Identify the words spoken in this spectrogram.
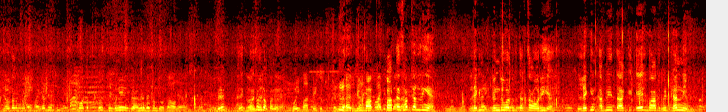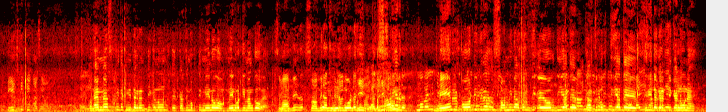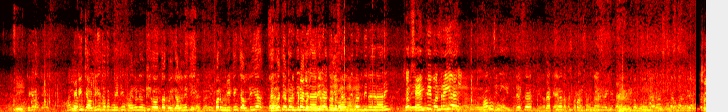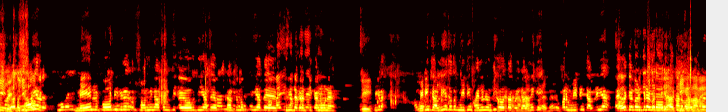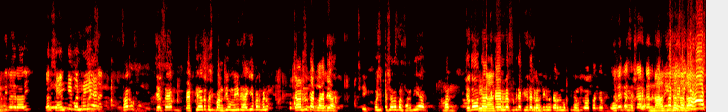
ਜਦੋਂ ਤੱਕ meeting final ਨਹੀਂ ਹੁੰਦੀ ਉਦੋਂ ਤੱਕ ਕੋਈ ਕਿਤਨੀ ਬੈਨਰ ਤੇ ਸਮਝੌਤਾ ਹੋ ਗਿਆ ਵੀਰੇ ਹਜੇ ਕੋਈ ਸਮਝੌਤਾ ਨਹੀਂ ਹੋਇਆ कोई बातें कुछ चल बात बातें सब चल रही हैं लेकिन बिंदु पर चर्चा हो रही है लेकिन अभी तक एक बात भी डन नहीं हुई तेज कितने फंसे हुए हैं ਐਮਐਸਪੀ ਤੇ ਖਰੀਦ ਗਰੰਟੀ ਕਾਨੂੰਨ ਤੇ ਕਰਜ਼ ਮੁਕਤੀ ਮੇਨ ਉਹ ਮੇਨ ਵੱਡੀ ਮੰਗ ਉਹ ਹੈ ਸਵਾਮੀ ਸਵਾਮੀਨਾਥਨ ਦੀ ਰਿਪੋਰਟ ਜੀ ਸਾਰੀਆਂ ਮੇਨ ਰਿਪੋਰਟ ਹੀ ਵੀਰੇ ਸਵਾਮੀਨਾਥਨ ਦੀ ਆਯੋਗ ਦੀ ਹੈ ਤੇ ਕਰਜ਼ ਮੁਕਤੀ ਹੈ ਤੇ ਖਰੀਦ ਗਰੰਟੀ ਕਾਨੂੰਨ ਹੈ ਠੀਕ ਹੈ ਨਾ? ਮੀਟਿੰਗ ਚੱਲ ਰਹੀ ਹੈ ਜਦੋਂ ਮੀਟਿੰਗ ਫਾਈਨਲ ਹੁੰਦੀ ਉਹ ਤਾਂ ਕੋਈ ਗੱਲ ਨਹੀਂ ਜੀ ਪਰ ਮੀਟਿੰਗ ਚੱਲ ਰਹੀ ਹੈ ਹਜੇ ਤੱਕ ਨਿਬੜਿਆ ਕੁਛ ਨਹੀਂ ਸਹਿਮਤੀ ਬਣਦੀ ਨਜ਼ਰ ਆ ਰਹੀ? ਸਰ ਸਹਿਮਤੀ ਬਣ ਰਹੀ ਹੈ। ਜੈਸੇ ਬੈਠੇ ਕੁਝ ਸਾਰੀਆਂ ਮੇਨ ਰਿਪੋਰਟ ਹੀ ਵੀਰੇ ਸਵਾਮੀਨਾਥਨ ਦੀ ਆਯੋਗ ਦੀ ਹੈ ਤੇ ਕਰਜ਼ ਮੁਕਤੀ ਹੈ ਤੇ ਖਰੀਦ ਗਰੰਟੀ ਕਾਨੂੰਨ ਹੈ। ਜੀ। ਠੀਕ ਹੈ ਨਾ? ਮੀਟਿੰਗ ਚੱਲ ਰਹੀ ਹੈ ਜਦੋਂ ਮੀਟਿੰਗ ਫਾਈਨਲ ਹੁੰਦੀ ਉਹ ਤਾਂ ਕੋਈ ਗੱਲ ਨਹੀਂ ਜੀ ਪਰ ਮੀਟਿੰਗ ਚੱਲ ਰਹੀ ਹੈ ਹਜੇ ਤੱਕ ਨਿਬੜਿਆ ਕੁਛ ਨਹੀਂ। ਬਣਦੀ ਨਜ਼ਰ ਆ ਰਹੀ। ਸਰ ਸਹਿਮਤੀ ਬਣ ਰਹੀ ਹੈ? ਸਰ ਜੈਸੇ ਬੈਠੇ ਹਾਂ ਤਾਂ ਕੁਝ ਬਣਦੀ ਉਮੀਦ ਹੈਗੀ ਪਰ ਮੈਨੂੰ ਚਾਂਸਸ ਘੱਟ ਲੱਗਦੇ ਆ। ਕੁਝ ਪਿਛੋਂ ਤਾਂ ਬਣ ਸਕਦੀ ਹੈ ਪਰ ਜਦੋਂ ਤੱਕ ਐਮਐਸਪੀ ਦਾ ਖਰੀਦ ਗਰੰਟੀ ਨੂੰ ਕਰਜ਼ ਮੁਕਤੀ ਨਹੀਂ ਹੁੰਦੀ ਉਦੋਂ ਤੱਕ ਉਹਦੇ ਤੇ ਸਰਕਾਰ ਨਾ ਕੀ ਸਰ ਤੁਹਾਡਾ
